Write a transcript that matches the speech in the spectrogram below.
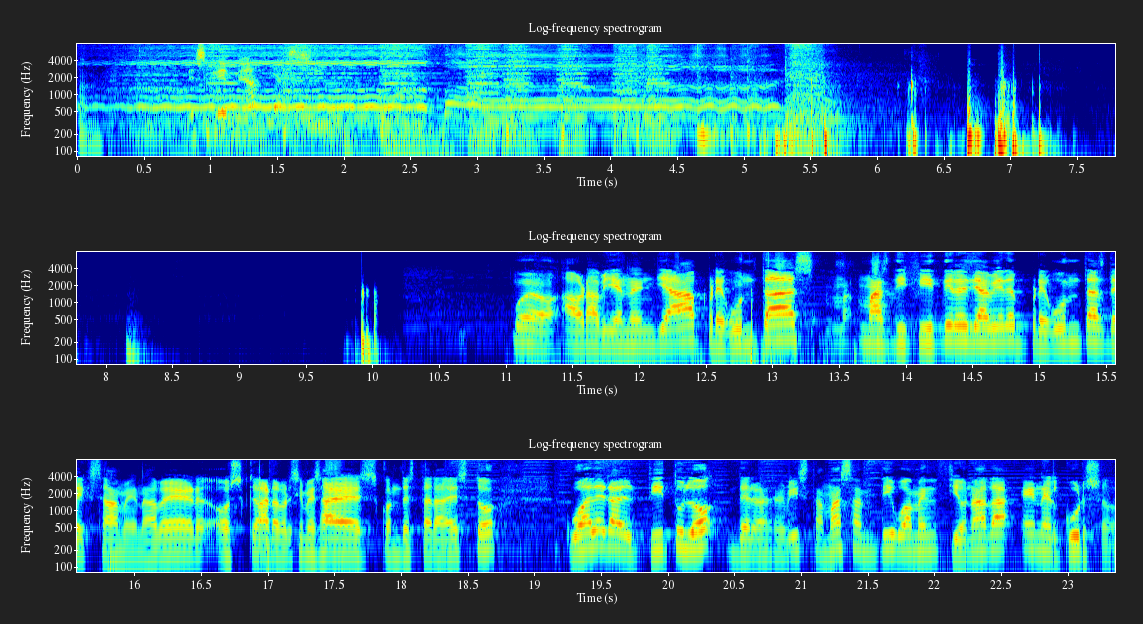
Ah. Es que me hace así. Bueno, ahora vienen ya preguntas más difíciles, ya vienen preguntas de examen. A ver, Oscar, a ver si me sabes contestar a esto. ¿Cuál era el título de la revista más antigua mencionada en el curso?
